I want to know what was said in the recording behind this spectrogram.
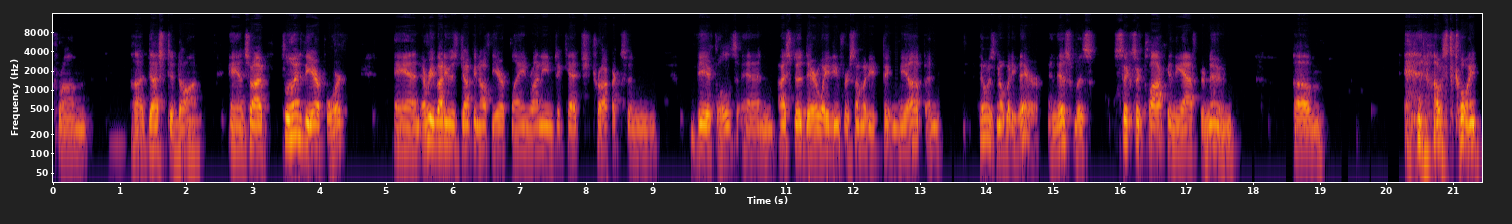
from uh, dusk to dawn. And so I flew into the airport, and everybody was jumping off the airplane, running to catch trucks and vehicles. And I stood there waiting for somebody to pick me up, and there was nobody there. And this was six o'clock in the afternoon. Um, and I was going,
